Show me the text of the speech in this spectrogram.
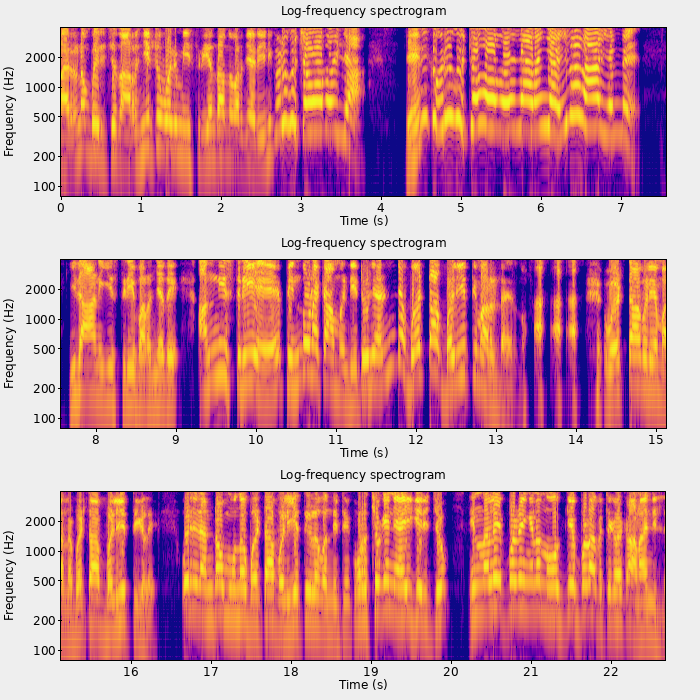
മരണം വരിച്ചത് അറിഞ്ഞിട്ട് പോലും ഈ സ്ത്രീ എന്താന്ന് പറഞ്ഞാൽ എനിക്കൊരു കുറ്റവാദം ഇല്ല എനിക്കൊരു കുറ്റവാദമില്ല അവൻ ചെയ്തതാ എന്നെ. ഇതാണ് ഈ സ്ത്രീ പറഞ്ഞത്. അന്ന് ഈ സ്ത്രീയെ പിന്തുണക്കാൻ വേണ്ടിയിട്ട് രണ്ട് വേട്ടാ ബളിയത്തിമാരുണ്ടായിരുന്നു വേട്ടാ ബളിയന്മാരുടെ വേട്ടാ വെളിയത്തികൾ ഒരു രണ്ടോ മൂന്നോ വേട്ട വലിയത്തുകൾ വന്നിട്ട് കുറച്ചൊക്കെ ന്യായീകരിച്ചു. ഇന്നലെ ഇപ്പോഴും ഇങ്ങനെ നോക്കിയപ്പോൾ അവറ്റകളെ കാണാനില്ല.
